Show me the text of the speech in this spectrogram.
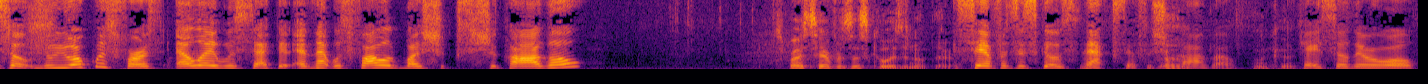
so New York was first, L.A. was second, and that was followed by Chi- Chicago. Surprised San Francisco isn't up there. San Francisco's next after Chicago. Oh, okay. Okay, so they're all.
